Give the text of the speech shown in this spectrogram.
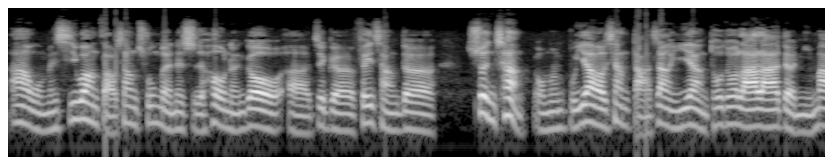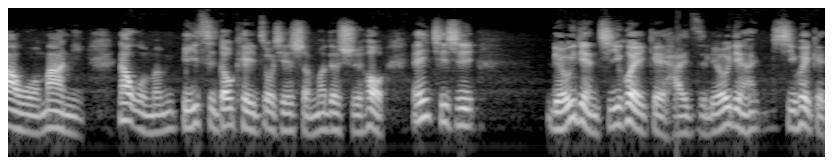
啊，我们希望早上出门的时候能够呃，这个非常的顺畅，我们不要像打仗一样拖拖拉拉的，你骂我骂你，那我们彼此都可以做些什么的时候，诶，其实留一点机会给孩子，留一点机会给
